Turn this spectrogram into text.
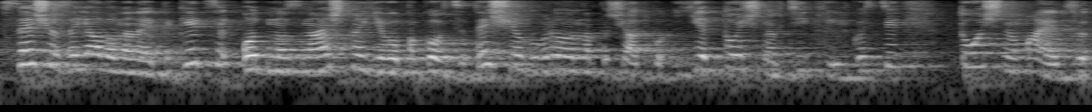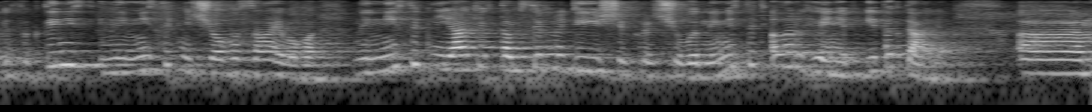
все, що заявлено на етикетці, однозначно є в упаковці. Те, що я говорила на початку, є точно в тій кількості, точно має цю ефективність і не містить нічого зайвого, не містить ніяких там сильнодіючих речовин, не містить алергенів і так далі. Ем,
